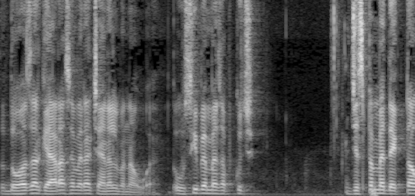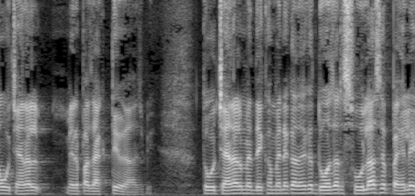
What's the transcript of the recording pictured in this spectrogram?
तो 2011 से मेरा चैनल बना हुआ है। तो उसी पे मैं सब कुछ, जिस पे मैं देखता हूँ, वो चैनल मेरे पास एक्टिव है आज भी। तो वो चैनल मैं देखा, मैंने कहा था कि 2016 से पहले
